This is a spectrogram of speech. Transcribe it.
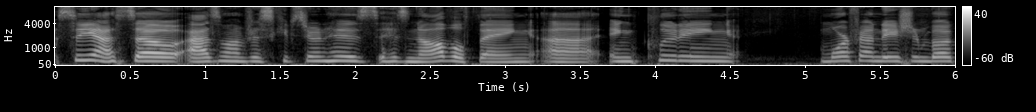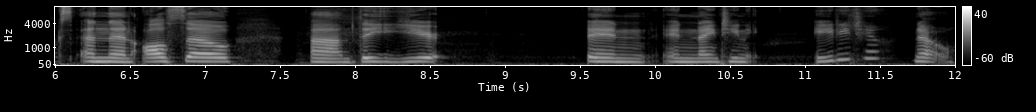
so yeah, so Asimov just keeps doing his his novel thing, uh, including more foundation books, and then also, um, the year in in 1982, no,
